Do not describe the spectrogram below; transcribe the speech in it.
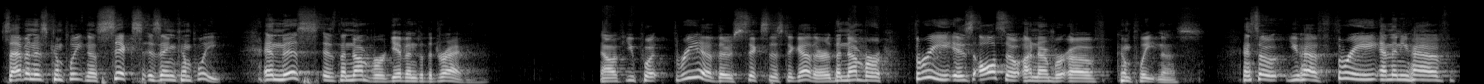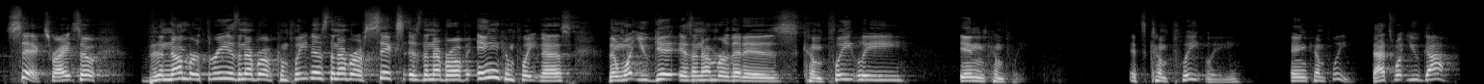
Seven is completeness, six is incomplete. And this is the number given to the dragon. Now, if you put three of those sixes together, the number three is also a number of completeness. And so you have three, and then you have six, right? So the number three is the number of completeness, the number of six is the number of incompleteness, then what you get is a number that is completely incomplete. It's completely incomplete. That's what you've got.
